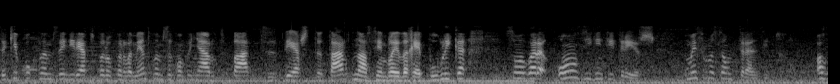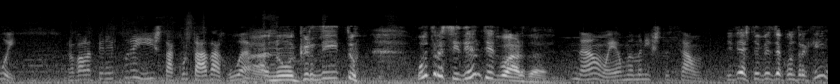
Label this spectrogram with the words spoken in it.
Daqui a pouco vamos em direto para o Parlamento, vamos acompanhar o debate desta tarde na Assembleia da República. São agora 11h23. Uma informação de trânsito. Ó oh, Rui, não vale a pena ir por aí, está cortada a rua. Ah, não acredito! Outro acidente, Eduarda? Não, é uma manifestação. E desta vez é contra quê?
